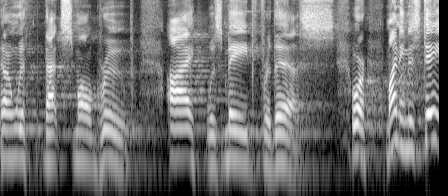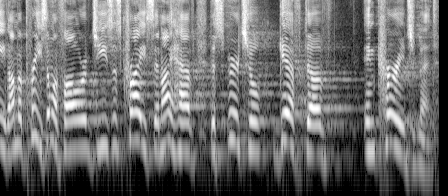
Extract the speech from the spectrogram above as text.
with that small group. I was made for this. Or, my name is Dave. I'm a priest. I'm a follower of Jesus Christ, and I have the spiritual gift of encouragement.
